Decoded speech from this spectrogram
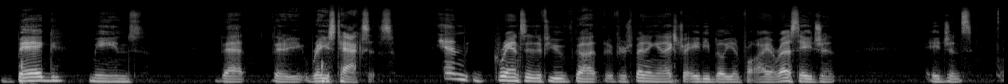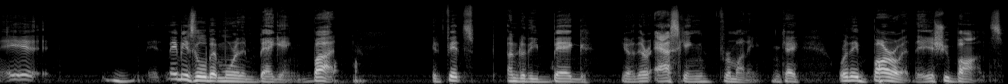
Beg means that they raise taxes. And granted, if you've got if you're spending an extra 80 billion for IRS agent agents, it, maybe it's a little bit more than begging, but it fits under the beg. You know, they're asking for money. Okay, or they borrow it. They issue bonds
